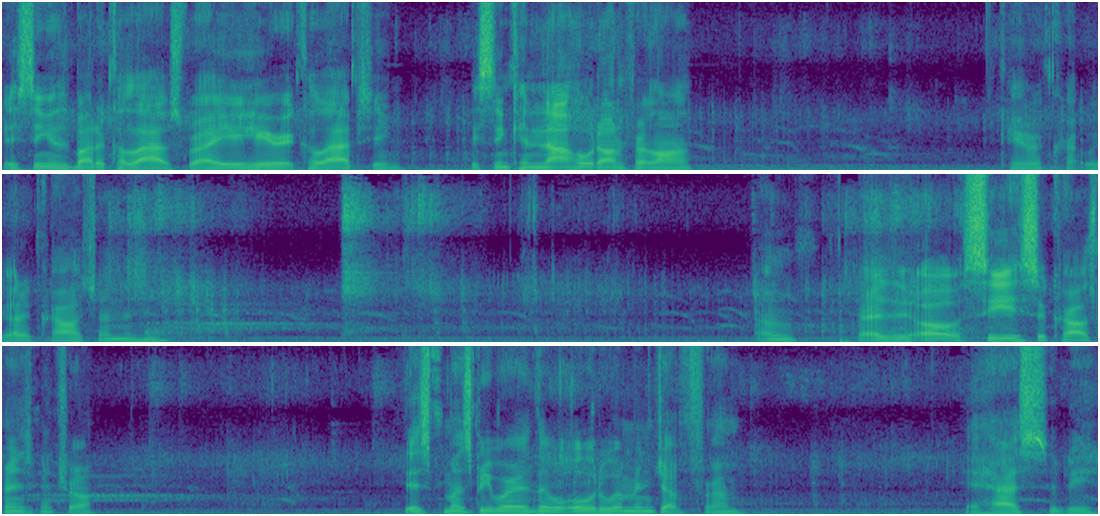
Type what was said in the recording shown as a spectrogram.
This thing is about to collapse, bro. I hear it collapsing. This thing cannot hold on for long. Okay, we're we gotta crouch under here. Um, I'm pressing. Oh, C is to crouch manage control. This must be where the old women jumped from. It has to be.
